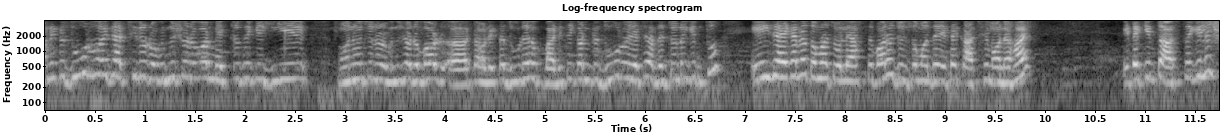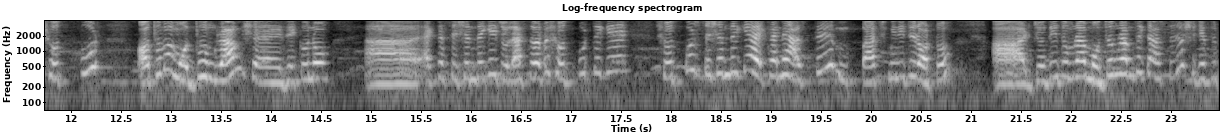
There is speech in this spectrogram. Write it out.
অনেকটা দূর হয়ে যাচ্ছিল রবীন্দ্র সরোবর মেট্রো থেকে গিয়ে, মনে হচ্ছিল রবীন্দ্র সরোবর অনেকটা দূরে, বাড়ি থেকে অনেকটা দূর হয়ে যাচ্ছে, তাদের জন্য কিন্তু এই জায়গাটা তোমরা চলে আসতে পারো যদি তোমাদের এটা কাছে মনে হয়। এটা কিন্তু আসতে গেলে সোদপুর অথবা মধ্যমগ্রাম যে কোনো একটা স্টেশন থেকেই চলে আসতে পারবে। সোদপুর থেকে, সোদপুর স্টেশন থেকে এখানে আসতে পাঁচ মিনিটের অটো। আর যদি তোমরা মধ্যমগ্রাম থেকে আসতে চাও, সেক্ষেত্রে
